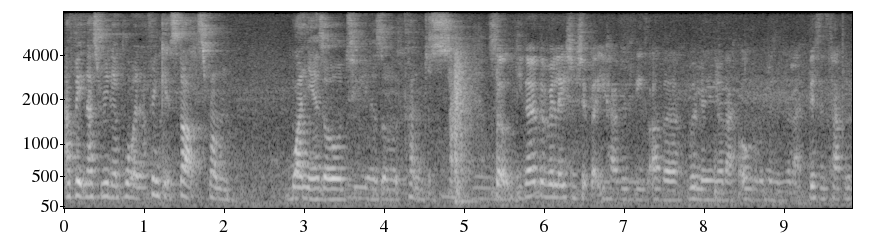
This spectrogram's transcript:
I think that's really important. I think it starts from one years old, two years old, kind of just. So you know the relationship that you have with these other women in your life, older women in your life. This is the type of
